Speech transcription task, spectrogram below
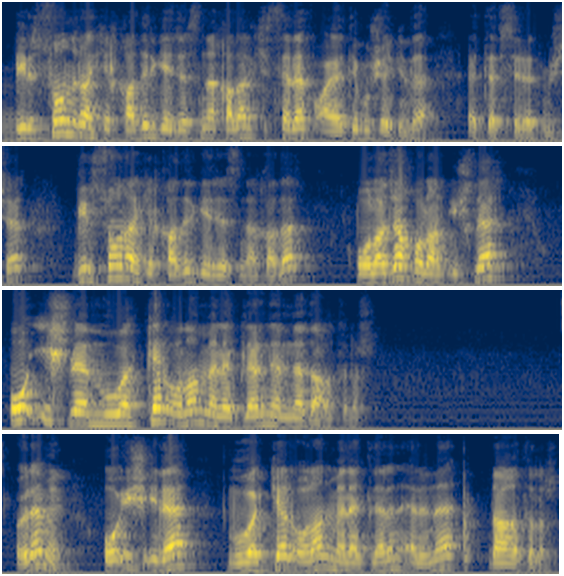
bir sonraki Kadir gecesine kadar ki selef ayeti bu şekilde e, tefsir etmişler. Bir sonraki Kadir gecesine kadar olacak olan işler o işle müvekkel olan meleklerin eline dağıtılır. Öyle mi? O iş ile müvekkel olan meleklerin eline dağıtılır.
